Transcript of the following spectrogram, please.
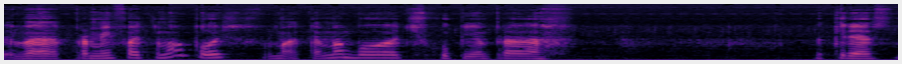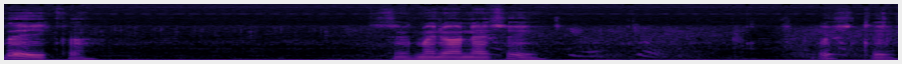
Vai, pra mim foi até uma boa, até uma boa desculpinha pra. Eu criar isso daí, cara. Essas marionetes aí. Gostei.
